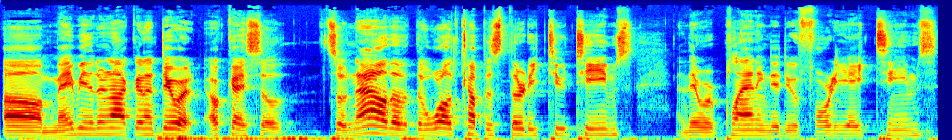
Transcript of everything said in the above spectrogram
uh, maybe they're not gonna do it. Okay, so so now the the World Cup is 32 teams, and they were planning to do 48 teams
